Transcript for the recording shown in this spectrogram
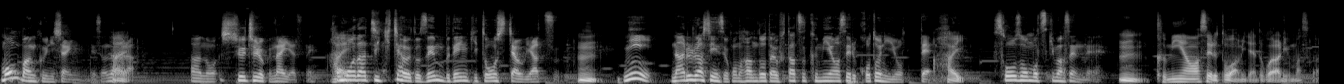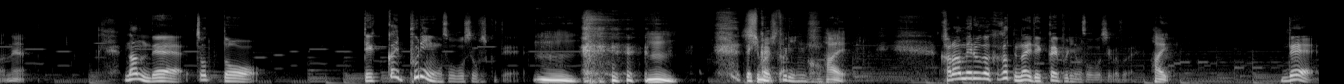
門番君にしたいんですよねだから、はいあの集中力ないやつね、はい。友達来ちゃうと全部電気通しちゃうやつうん。になるらしいんですよこの半導体を2つ組み合わせることによって。はい。想像もつきませんね。うん。組み合わせるとはみたいなところありますからね。なんでちょっとでっかいプリンを想像してほしくて。うんうん。うん。でっかいプリンを。はい。カラメルがかかってないでっかいプリンを想像してください。はい。で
